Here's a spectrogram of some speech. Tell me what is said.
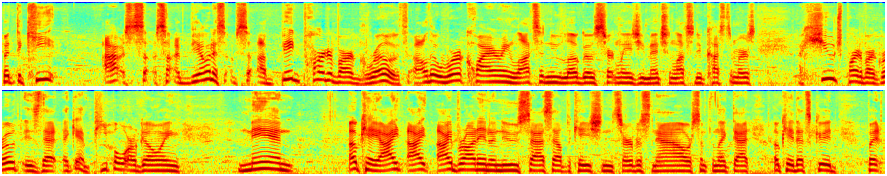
but the key. Our, so, so, be honest, so a big part of our growth, although we're acquiring lots of new logos, certainly as you mentioned, lots of new customers, a huge part of our growth is that, again, people are going, man, okay, I, I, I brought in a new SaaS application, service now or something like that. Okay, that's good. But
